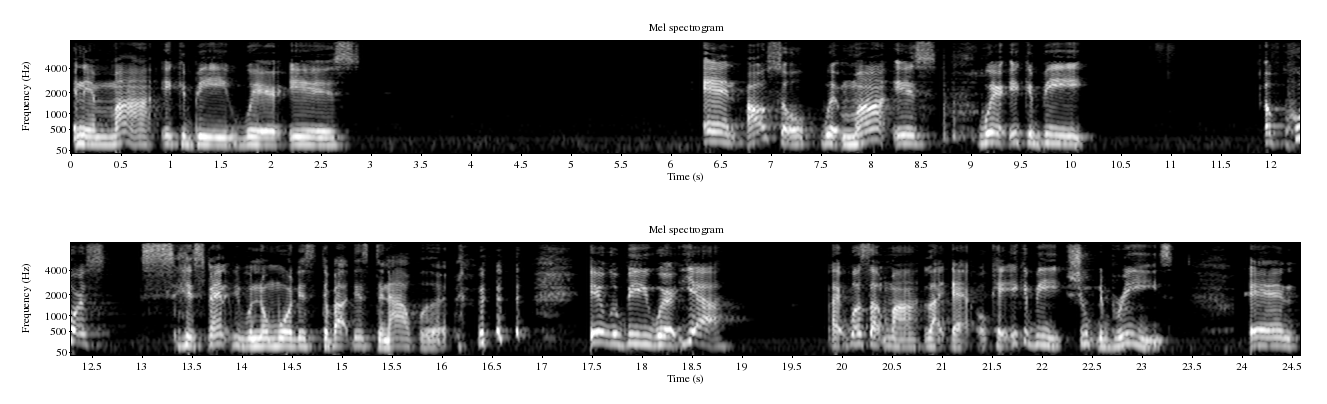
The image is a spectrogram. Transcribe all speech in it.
And then ma, it could be where is And also with Ma is where it could be, of course, Hispanic people know more this about this than I would. it would be where, yeah, like what's up, Ma? Like that. Okay. It could be shooting the breeze. And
